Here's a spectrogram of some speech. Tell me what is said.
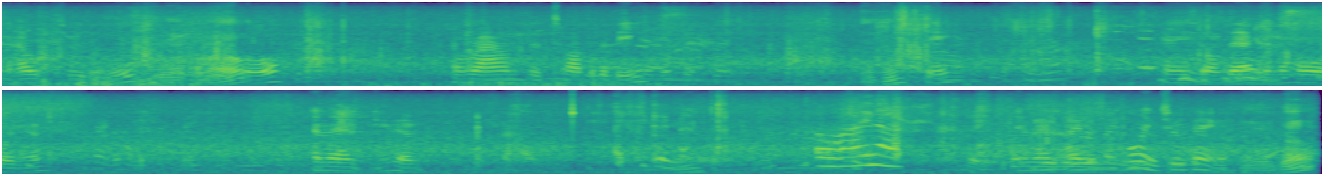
and out through the loop. You're come out. Hole, around the top of the B. Mm-hmm. See? And he's going back in the hole again. And then you have. I think I meant it. Oh, I know. And then I was pulling two things. There you go.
